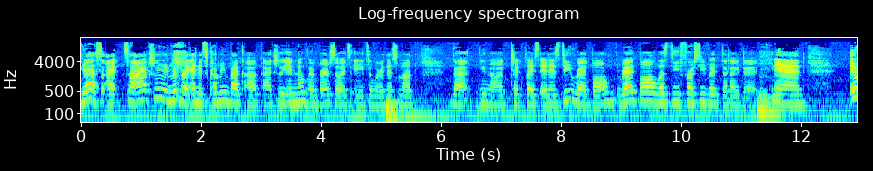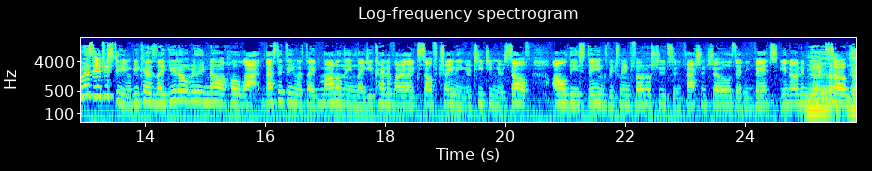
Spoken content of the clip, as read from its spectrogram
Yes, I so I actually remember, it, and it's coming back up actually in November. So it's AIDS Awareness Month that you know it took place. It is the Red Ball. Red Ball was the first event that I did, mm-hmm. and it was interesting because like you don't really know a whole lot. That's the thing with like modeling, like you kind of are like self training. You're teaching yourself all these things between photo shoots and fashion shows and events. You know what I mean? Yeah, yeah, so yeah.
